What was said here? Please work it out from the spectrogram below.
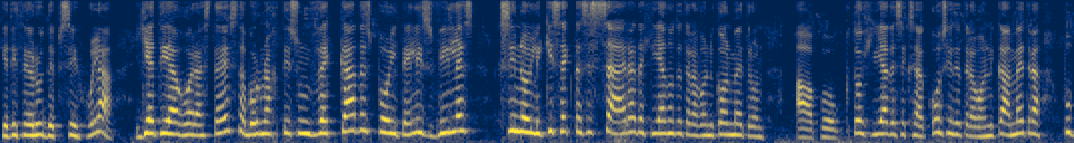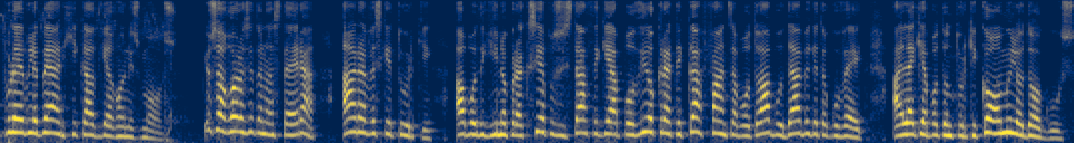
Γιατί θεωρούνται ψίχουλα, γιατί οι αγοραστές θα μπορούν να χτίσουν δεκάδες πολυτελείς βίλες συνολικής έκτασης 40.000 τετραγωνικών μέτρων από 8.600 τετραγωνικά μέτρα που προέβλεπε αρχικά ο διαγωνισμός. Ποιος αγόρασε τον Αστέρα, Άραβες και Τούρκοι, από την κοινοπραξία που συστάθηκε από δύο κρατικά φαντς από το Αμπου Ντάμπι και το Κουβέιτ, αλλά και από τον τουρκικό όμιλο Ντόγκους.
